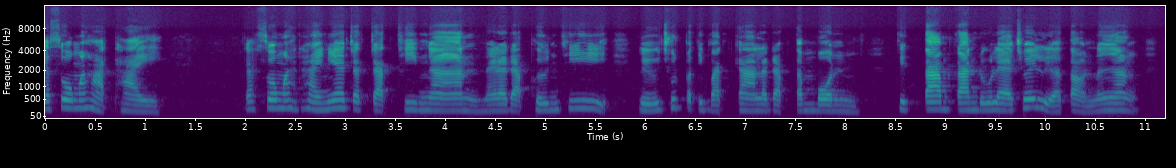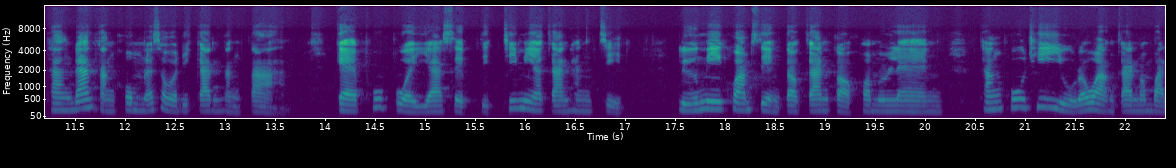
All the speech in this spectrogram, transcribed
กระทรวงมหาดไทย กระทรวงมหาดไทยเนี่ยจะจัดทีมงานในระดับพื้นที่ หรือชุดปฏิบัติการระดับตำบล ติดตามการดูแลช่วยเหลือต่อเนื่อง ทางด้านสังคมและสวัสดิการต่างๆ แก่ผู้ป่วยยาเสพติดที่มีอาการทางจิต หรือมีความเสี่ยงต่อการก่อความรุนแรง ทั้งผู้ที่อยู่ระหว่างการบำบัด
